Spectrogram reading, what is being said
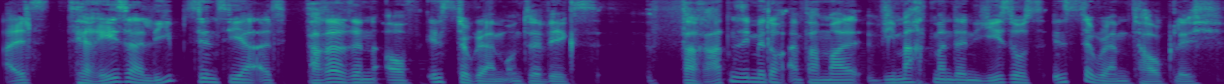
Als Theresa liebt, sind Sie ja als Pfarrerin auf Instagram unterwegs. Verraten Sie mir doch einfach mal, wie macht man denn Jesus Instagram tauglich?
